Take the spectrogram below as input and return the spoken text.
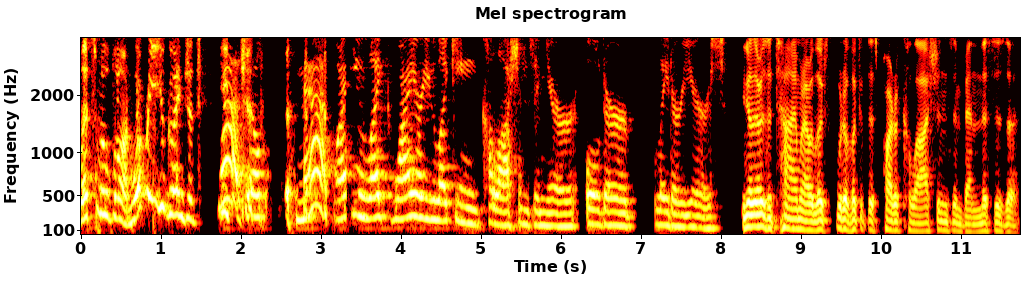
let's move on what were you going to tell Yeah. just- So Matt, why do you like, why are you liking Colossians in your older, later years? You know, there was a time when I would look, would have looked at this part of Colossians and been, this is a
